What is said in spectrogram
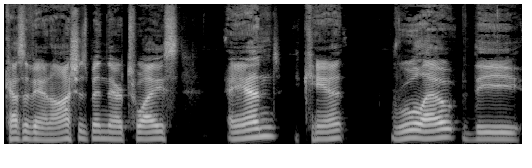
Kesa Van Osch has been there twice. And you can't rule out the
